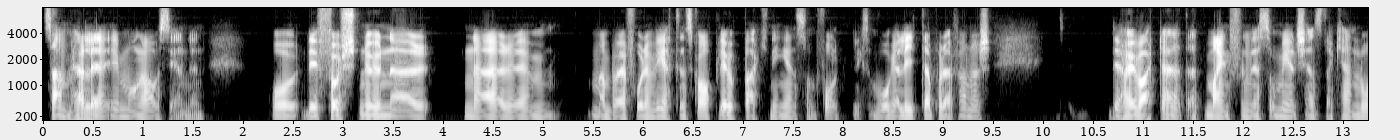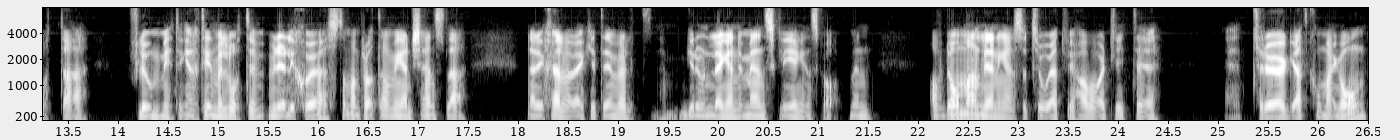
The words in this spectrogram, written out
samhälle i många avseenden. Och det är först nu när, när ehm, man börjar få den vetenskapliga uppbackningen som folk liksom vågar lita på det. För annars, det har ju varit det här att, att mindfulness och medkänsla kan låta flummigt. Det kanske till och med låter religiöst om man pratar om medkänsla när det i själva verket är en väldigt grundläggande mänsklig egenskap. Men av de anledningarna så tror jag att vi har varit lite eh, tröga att komma igång.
